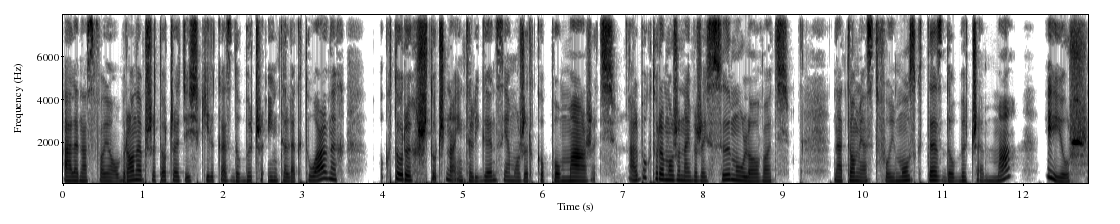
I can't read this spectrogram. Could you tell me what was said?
ale na swoją obronę przytoczę dziś kilka zdobyczy intelektualnych, o których sztuczna inteligencja może tylko pomarzyć, albo które może najwyżej symulować. Natomiast Twój mózg te zdobycze ma i już.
